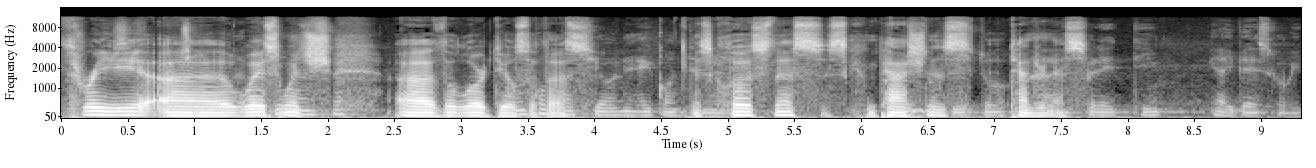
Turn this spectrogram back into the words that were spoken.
modo come il Signore fa con noi. Three uh, ways in which uh, the Lord deals with us His closeness, His compassion, His tenderness. ai preti ai vescovi.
